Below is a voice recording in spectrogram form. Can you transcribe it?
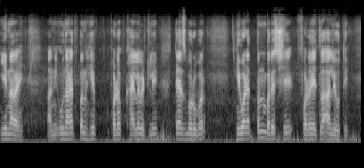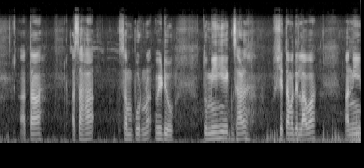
येणार आहे. आणि उन्हाळ्यात पण हे फळं खायला भेटली. त्याचबरोबर हिवाळ्यात पण बरेचसे फळं यायला आले होते. आता असा हा संपूर्ण व्हिडिओ. तुम्हीही एक झाड शेतामध्ये लावा आणि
